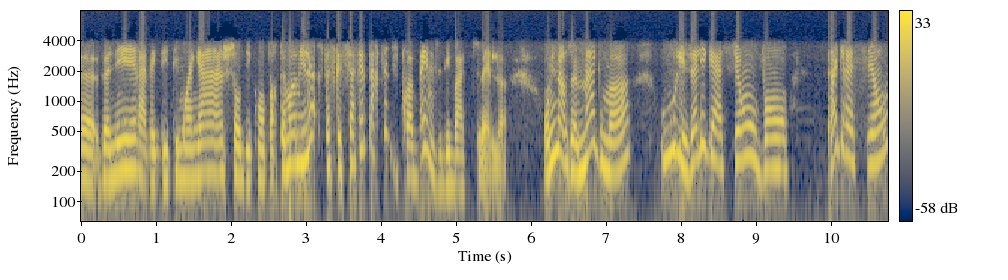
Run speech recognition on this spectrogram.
euh, venir avec des témoignages sur des comportements. Mais là, c'est parce que ça fait partie du problème du débat actuel. Là. On est dans un magma où les allégations vont d'agression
